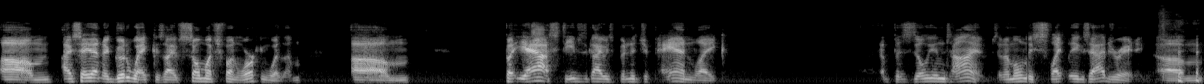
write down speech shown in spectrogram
Um, I say that in a good way because I have so much fun working with him. Um, but yeah, Steve's the guy who's been to Japan like a bazillion times, and I'm only slightly exaggerating. Um,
